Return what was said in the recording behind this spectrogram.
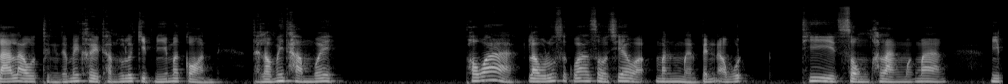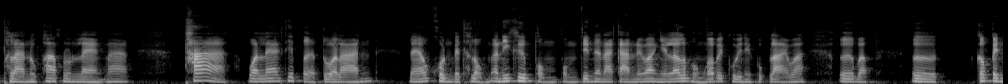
ร้านเราถึงจะไม่เคยทำธุรกิจนี้มาก่อน แต่เราไม่ทำเว้ยเพราะว่าเรารู้สึกว่าโซเชียลอะมันเหมือนเป็นอาวุธ ที่ทรงพลังมากๆ มีพลานุภาพรุนแรงมาก ถ้าวันแรกที่เปิดตัวร้าน แล้วคนไปถล่ม อันนี้คือผมผมจินตนาการไว้ว่าอย่างนี้แล้วแล้วผมก็ไปคุยในกลุ่มไลน์ว่า เออแบบเออก็เป็น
